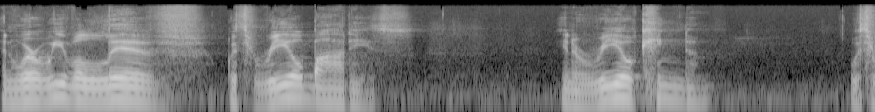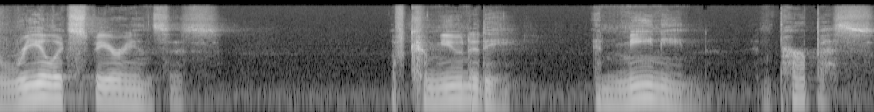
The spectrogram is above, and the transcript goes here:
And where we will live with real bodies in a real kingdom, with real experiences of community and meaning and purpose.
